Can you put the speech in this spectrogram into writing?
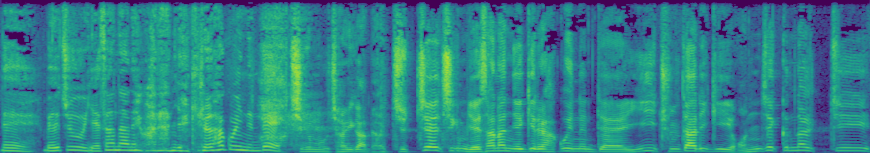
네, 매주 예산안에 관한 얘기를 하고 있는데 아, 지금 저희가 몇 주째 지금 예산안 얘기를 하고 있는데 이 줄다리기 언제 끝날지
